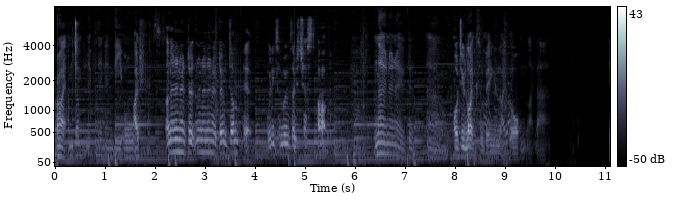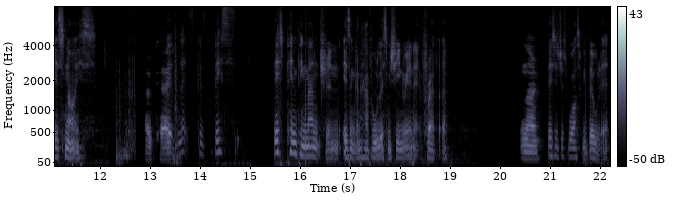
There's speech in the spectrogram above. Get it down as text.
Right, I'm dumping everything in the ore I've- chest. Oh no no no don't, no no no no! Don't dump it. We need to move those chests up. No, no, no. The, oh. Or do you like them being in the I floor? Like them like that. It's nice. Okay. But let's, because this this pimping mansion isn't going to have all this machinery in it forever. No. This is just whilst we build it.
